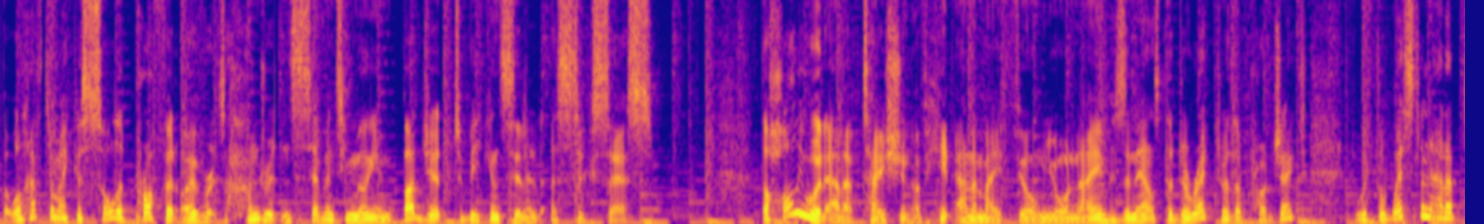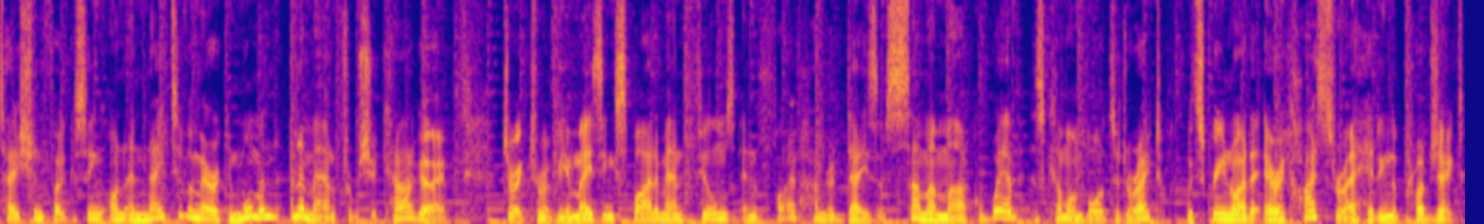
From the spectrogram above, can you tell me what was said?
but will have to make a solid profit over its 170 million budget to be considered a success. The Hollywood adaptation of hit anime film Your Name has announced the director of the project, with the Western adaptation focusing on a Native American woman and a man from Chicago. Director of the Amazing Spider Man films and 500 Days of Summer, Marc Webb, has come on board to direct, with screenwriter Eric Heisserer heading the project.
